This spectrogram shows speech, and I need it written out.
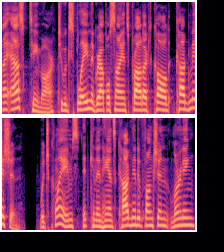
I asked Timar to explain the Grapple Science product called Cognition which claims it can enhance cognitive function, learning,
